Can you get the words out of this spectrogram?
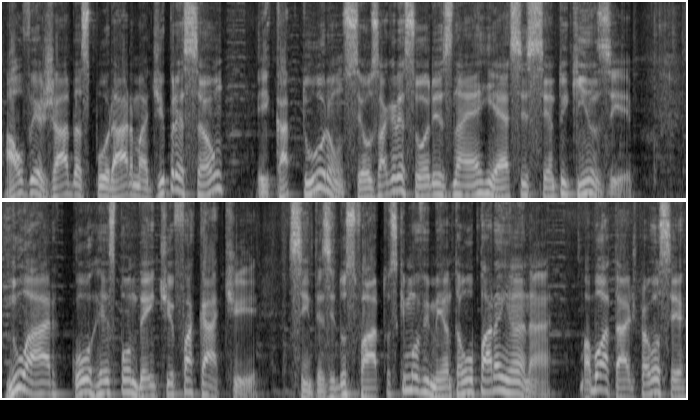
alvejadas por arma de pressão e capturam seus agressores na RS 115. No ar, correspondente Facate. Síntese dos fatos que movimentam o Paranhana. Uma boa tarde para você.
